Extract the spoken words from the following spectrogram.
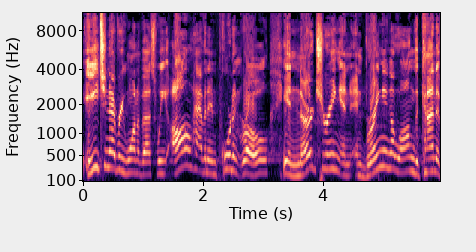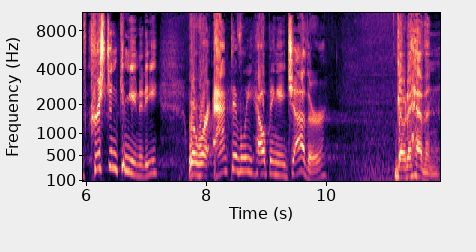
each and every one of us, we all have an important role in nurturing and, and bringing along the kind of Christian community where we're actively helping each other go to heaven.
